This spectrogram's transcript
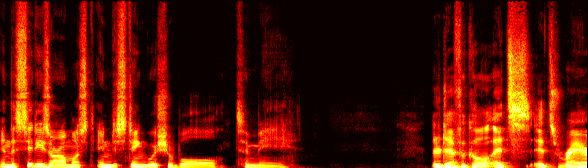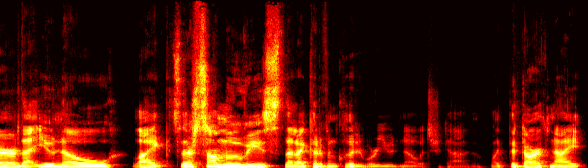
and the cities are almost indistinguishable to me. They're difficult. It's it's rare that you know. Like so there's some movies that I could have included where you'd know it's Chicago, like The Dark Knight,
